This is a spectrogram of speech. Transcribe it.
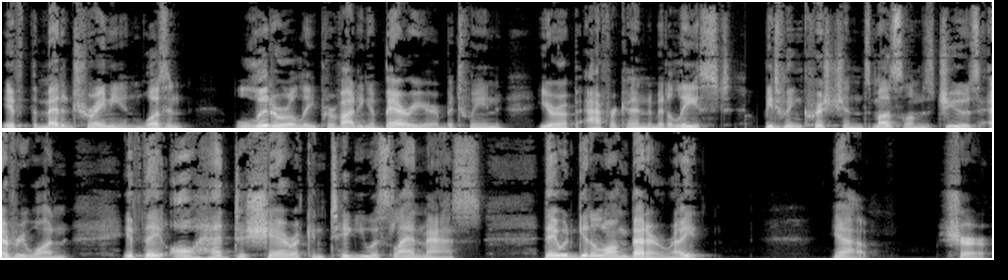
If the Mediterranean wasn't literally providing a barrier between Europe, Africa, and the Middle East, between Christians, Muslims, Jews, everyone, if they all had to share a contiguous landmass, they would get along better, right? Yeah, sure.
